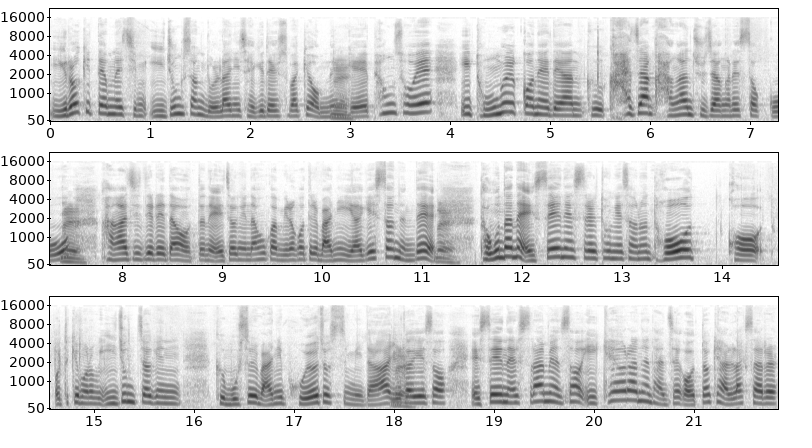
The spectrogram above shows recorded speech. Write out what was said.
이렇 기 때문에 지금 이중성 논란이 제기될 수밖에 없는 네. 게 평소에 이 동물권에 대한 그 가장 강한 주장을 했었고 네. 강아지들에 대한 어떤 애정이나 호감 이런 것들을 많이 이야기했었는데 네. 더군다나 SNS를 통해서는 더 거, 어떻게 말하면 이중적인 그 모습을 많이 보여줬습니다. 네. 일각에서 SNS를 하면서 이 케어라는 단체가 어떻게 안락사를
